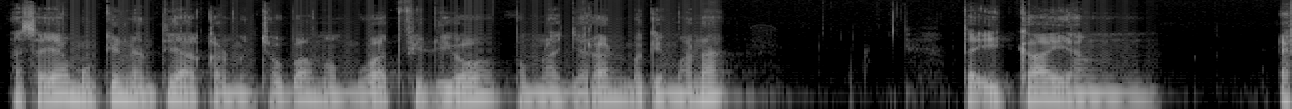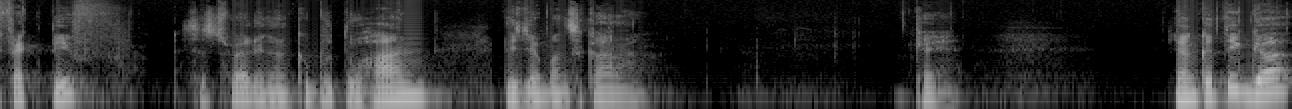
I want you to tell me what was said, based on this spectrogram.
Nah, saya mungkin nanti akan mencoba membuat video pembelajaran bagaimana TIK yang efektif sesuai dengan kebutuhan di zaman sekarang. Oke. Yang ketiga,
